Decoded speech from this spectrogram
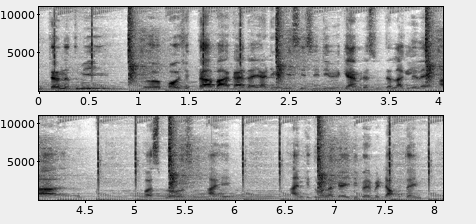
मित्रांनो तुम्ही पाहू शकता बाकायदा या ठिकाणी सी सी टी व्ही कॅमेरासुद्धा लागलेला आहे. हा फर्स्ट फ्लोअर आहे. आणखी तुम्हाला काही डिपार्टमेंट दाखवता येईल.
